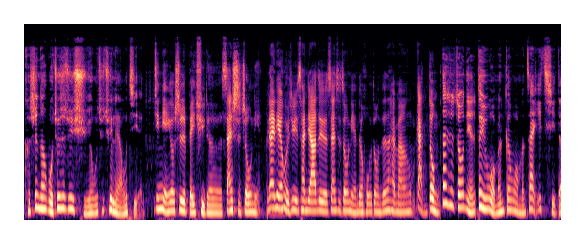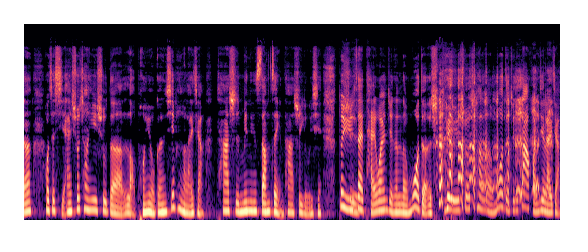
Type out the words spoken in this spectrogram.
可是呢，我就是去学，我就去了解。今年又是北曲的三十周年，那天回去参加这个三十周年的活动，真的还蛮感动。三十周年对于我们跟我们在一起的或者喜爱说唱艺术的老朋友跟新朋友来讲，它是 meaning something，它是有一些。对于在台湾整个冷漠的，对于说唱冷漠的这个大环境来讲，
